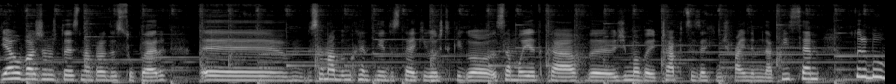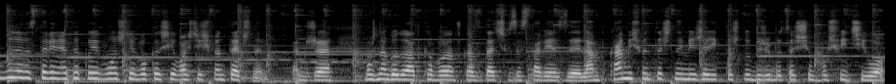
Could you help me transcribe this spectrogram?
Ja uważam, że to jest naprawdę super. Yy, sama bym chętnie dostała jakiegoś takiego samojedka w zimowej czapce z jakimś fajnym napisem, który byłby do wystawiania tylko i wyłącznie w okresie właśnie świątecznym. Także można go dodatkowo na przykład zdać w zestawie z lampkami świątecznymi, jeżeli ktoś lubi, żeby coś się poświeciło.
